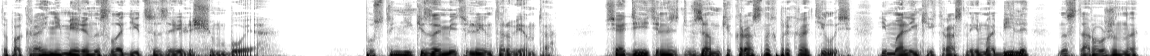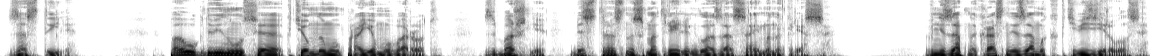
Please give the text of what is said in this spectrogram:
то, по крайней мере, насладится зрелищем боя. Пустынники заметили интервента. Вся деятельность в замке красных прекратилась, и маленькие красные мобили настороженно застыли. Паук двинулся к темному проему ворот. С башни бесстрастно смотрели глаза Саймона Кресса. Внезапно Красный замок активизировался.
